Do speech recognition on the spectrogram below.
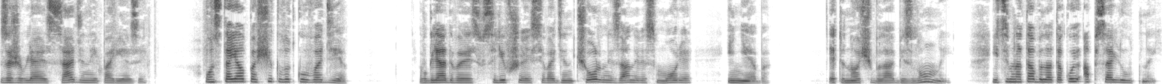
заживляя ссадины и порезы. Он стоял по щиколотку в воде, вглядываясь в слившееся в один черный занавес море и небо. Эта ночь была безлунной, и темнота была такой абсолютной,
